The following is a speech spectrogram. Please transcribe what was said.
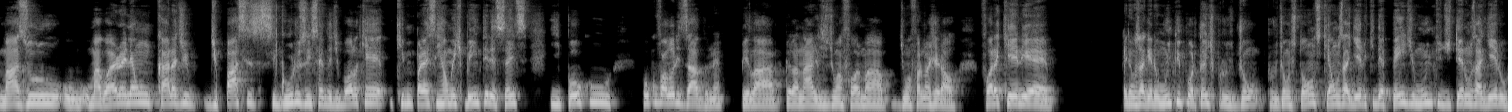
mas o, o, o, Maguire ele é um cara de, de passes seguros em saída de bola que, é, que me parecem realmente bem interessantes e pouco, pouco valorizado, né? Pela, pela análise de uma forma de uma forma geral. Fora que ele é ele é um zagueiro muito importante para o John, pro John Stones, que é um zagueiro que depende muito de ter um zagueiro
